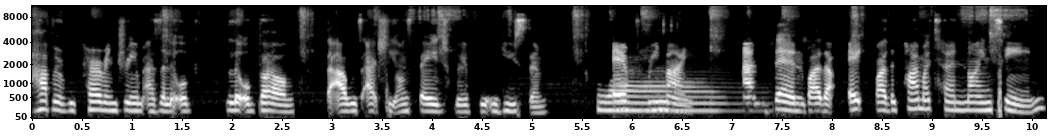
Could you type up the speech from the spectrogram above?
have a recurring dream as a little little girl that I was actually on stage with Whitney Houston wow. every night. And then by the eight, by the time I turned 19,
